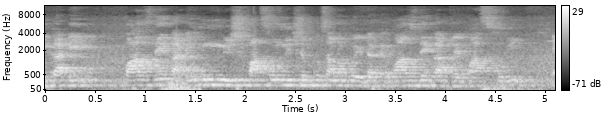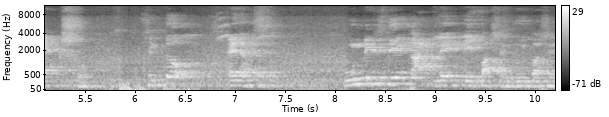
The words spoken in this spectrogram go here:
ই কাটি, পাঁচ দিয়ে কাটি, উনিশ, পাঁচ, উনিশে পঁচানব্বই, এটাকে পাঁচ দিয়ে কাটলে পাঁচ কুড়ি, একশো। ঠিক তো? এই দেখো। উনিশ দিয়ে কাটলে এই পাশে দুই পাশে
